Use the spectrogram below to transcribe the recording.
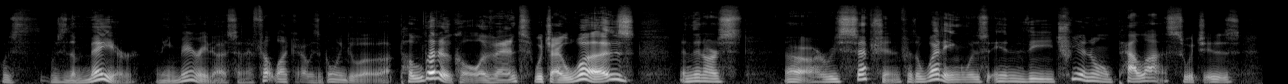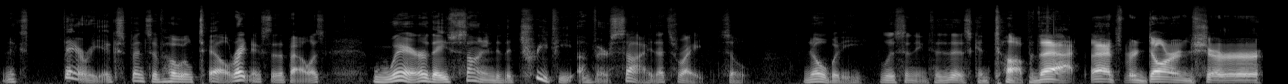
was, was the mayor and he married us. And I felt like I was going to a, a political event, which I was. And then our uh, our reception for the wedding was in the Trianon Palace, which is an ex- very expensive hotel right next to the palace, where they signed the Treaty of Versailles. That's right. So nobody listening to this can top that. That's for darn sure.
